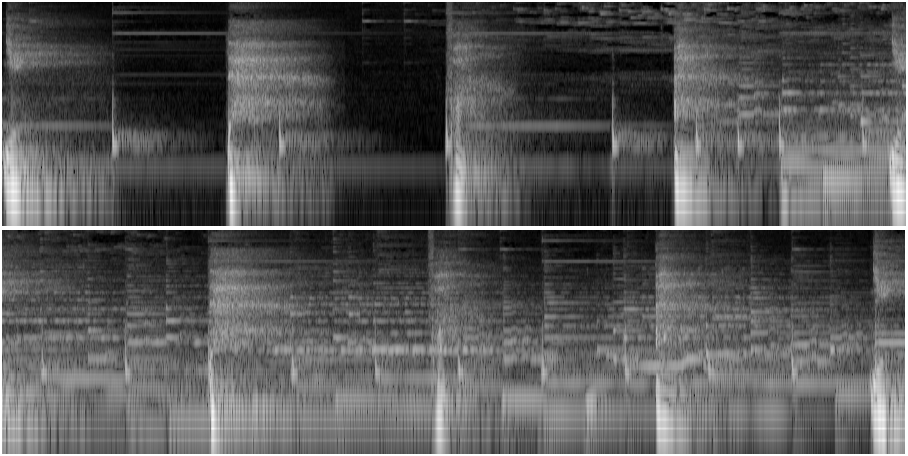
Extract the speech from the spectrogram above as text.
gì đà phật a di đà phật a di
